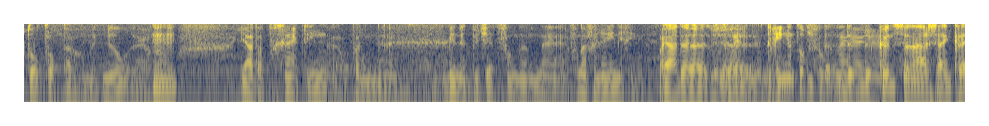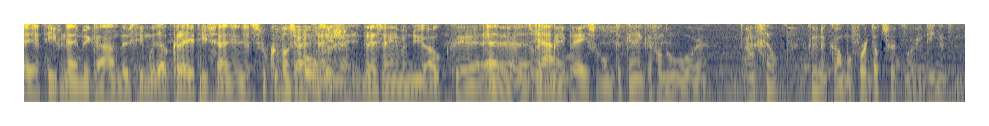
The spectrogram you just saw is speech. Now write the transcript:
tot op het ogenblik 0 euro. Mhm. Ja, dat grijpt in op een, eh, binnen het budget van een, eh, van een vereniging. Maar ja, de, Dus de, zijn dringend op zoek naar... de, de eh, kunstenaars zijn creatief, neem ik aan. Dus die moeten ook creatief zijn in het zoeken van Daar sponsors. zijn, daar zijn we nu ook eh, En, eh, druk ja. mee bezig om te kijken van hoe we aan geld kunnen komen voor dat soort mooie dingen te doen.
